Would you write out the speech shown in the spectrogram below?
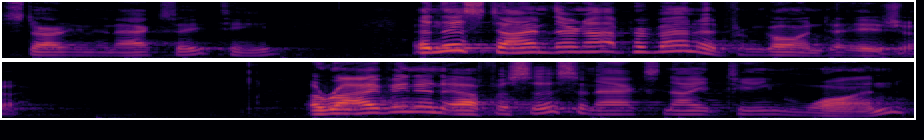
starting in Acts 18. And this time, they're not prevented from going to Asia. Arriving in Ephesus in Acts 19:1,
